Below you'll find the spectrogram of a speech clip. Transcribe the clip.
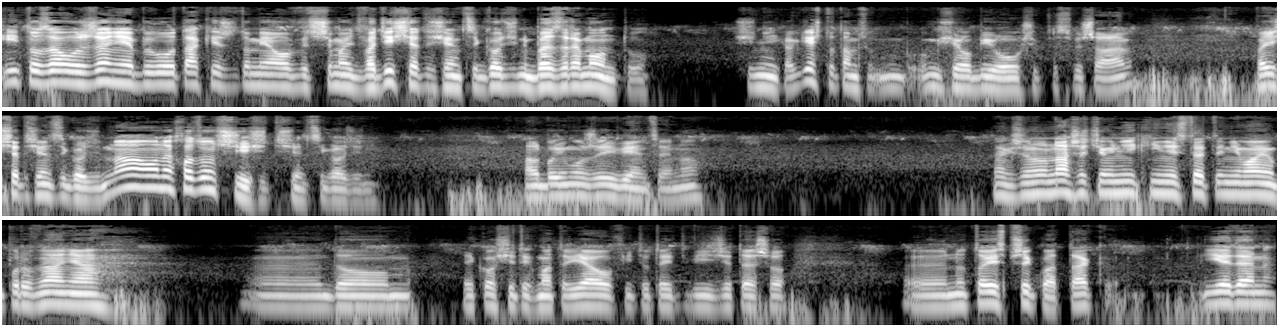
I to założenie było takie, że to miało wytrzymać 20 tysięcy godzin bez remontu silnika. Gdzieś to tam mi się obiło uszy, to słyszałem. 20 tysięcy godzin. No one chodzą 30 tysięcy godzin. Albo i może i więcej. No. Także no, nasze ciągniki niestety nie mają porównania e, do jakości tych materiałów i tutaj widzicie też o e, no to jest przykład, tak? Jeden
